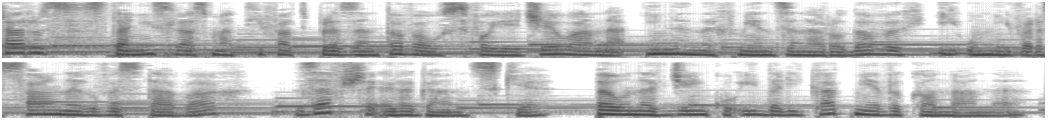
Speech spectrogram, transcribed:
Charles Stanislas Matifat prezentował swoje dzieła na innych międzynarodowych i uniwersalnych wystawach, zawsze eleganckie, pełne wdzięku i delikatnie wykonane.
